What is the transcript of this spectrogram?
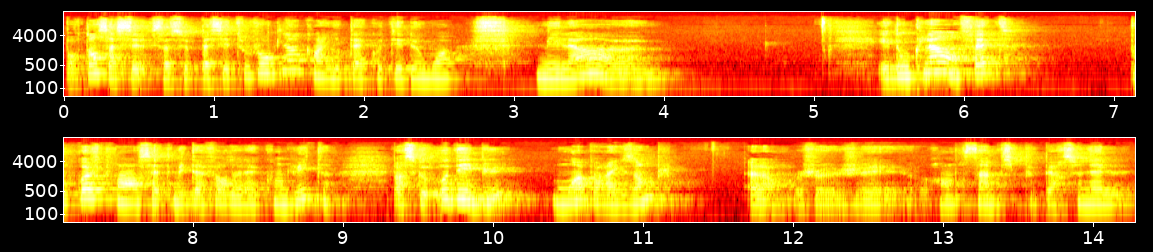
Pourtant, ça, se passait toujours bien quand il était à côté de moi. Mais là... Euh, et donc là, en fait, pourquoi je prends cette métaphore de la conduite? Parce qu'au début, moi par exemple, alors je, vais rendre ça un petit peu personnel,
